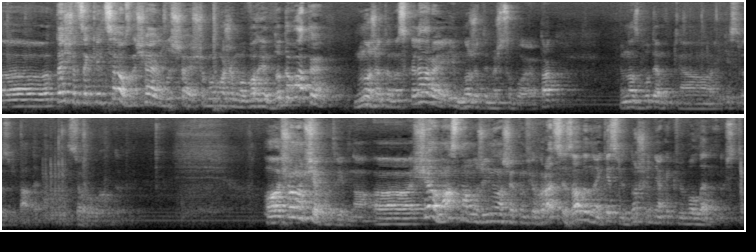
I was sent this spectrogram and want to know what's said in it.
Е, Те, що це кільце, означає лише, що ми можемо ваги додавати, множити на скаляри і множити між собою. Так? І в нас буде е, якісь результати з цього виходити. Е, Що нам ще потрібно? Ще у нас на множині нашої конфігурації задано якесь відношення еквівалентності.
